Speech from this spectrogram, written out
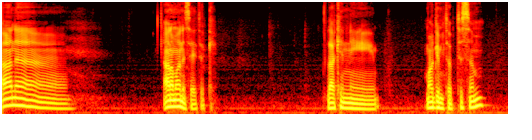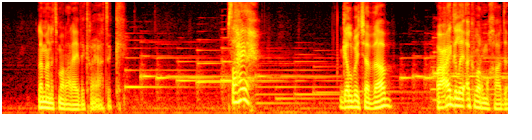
أنا أنا ما نسيتك. لكني ما قمت أبتسم لما تمر علي ذكرياتك. صحيح. قلبي كذاب وعقلي أكبر مخادع.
